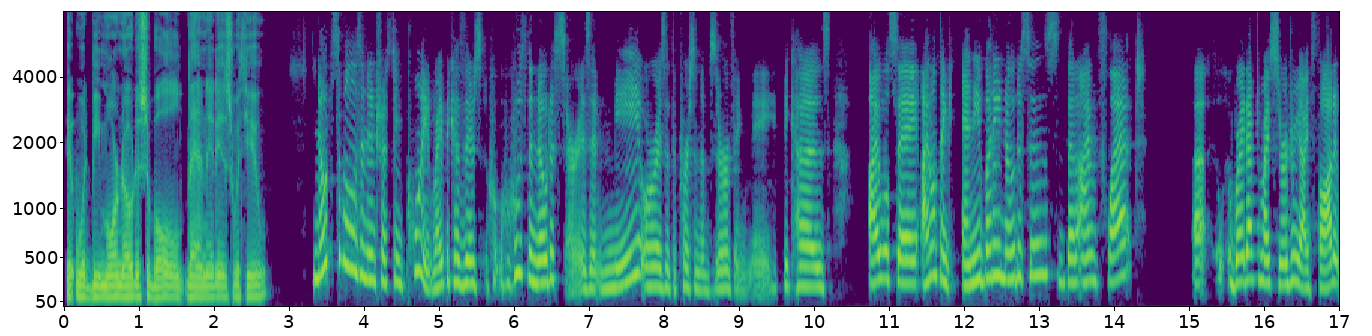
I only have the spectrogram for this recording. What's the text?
it would be more noticeable than it is with you? noticeable is an interesting point, right? Because there's who, who's the noticer? Is it me or is it the person observing me? Because I will say, I don't think anybody notices that I'm flat. uh, right after my surgery, I thought it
